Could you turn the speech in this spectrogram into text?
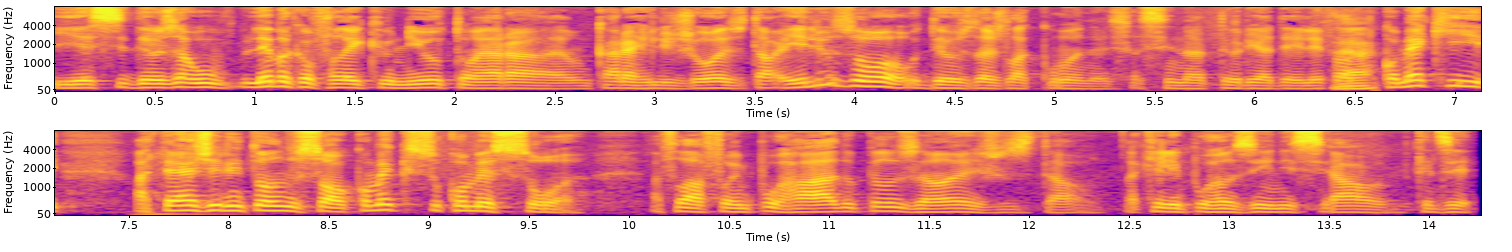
E esse Deus. O, lembra que eu falei que o Newton era um cara religioso e tal? Ele usou o Deus das lacunas, assim, na teoria dele. Ele falou, É. como é que. A Terra gira em torno do Sol, como é que isso começou? Ela falou, ah, foi empurrado pelos anjos e tal. Aquele empurrãozinho inicial. Quer dizer,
